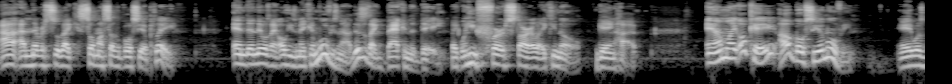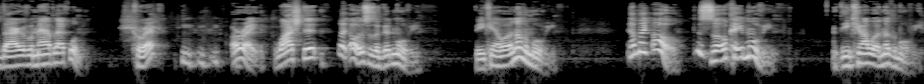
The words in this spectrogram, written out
I, I never saw like saw myself go see a play. And then they was like, oh, he's making movies now. This is like back in the day, like when he first started, like, you know, getting hype. And I'm like, okay, I'll go see a movie. And it was Diary of a Mad Black Woman. Correct? all right. Watched it. Like, oh, this is a good movie. Then he came out with another movie. And I'm like, oh, this is an okay movie. Then he came out with another movie.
